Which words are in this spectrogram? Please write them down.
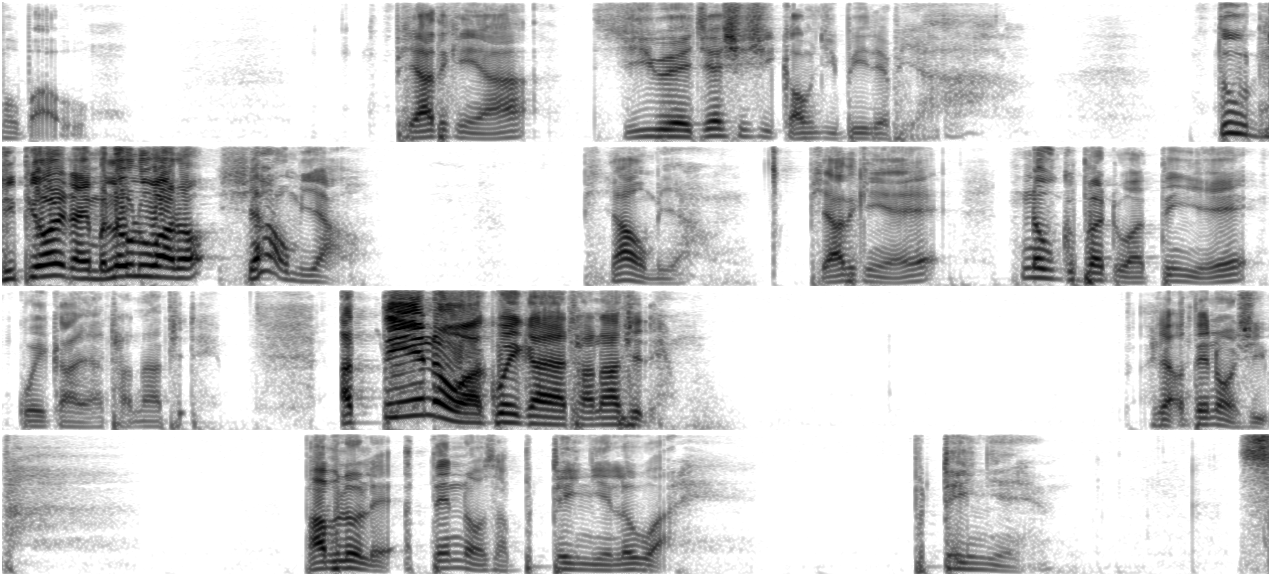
မဟုတ်ပါဘူး ဖះသခင်ကရည်ရွယ်ချက်ရှိရှိကောင်းကြီးပေးတယ်ဖះသူဒီပြောတဲ့အတိုင်းမလုပ်လို့ကတော့ရအောင်မရအောင်ဖះအောင်မရအောင်ဖះသခင်ရဲ့နှုတ်ကပတ်တော်ကသင်ရဲ့ကွဲကာယဌာနဖြစ်တယ်အသင်းတော်ကကွဲကာယဌာနဖြစ်တယ်အဲကြောင့်အသင်းတော်ရှိပါဘာဖြစ်လို့လဲအသင်းတော်ဆိုပဋိညာဉ်လောက်ရတယ်ပဋိညာဉ်ဆ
